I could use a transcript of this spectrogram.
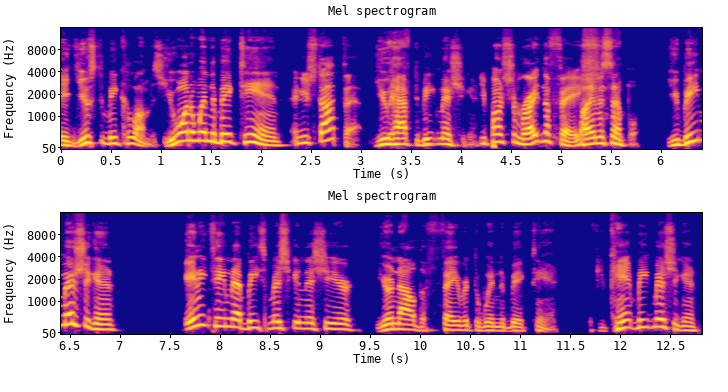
it used to be Columbus. You want to win the Big Ten, and you stop that. you have to beat Michigan. You punched them right in the face. Plain and simple. You beat Michigan. Any team that beats Michigan this year, you're now the favorite to win the Big Ten. If you can't beat Michigan,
